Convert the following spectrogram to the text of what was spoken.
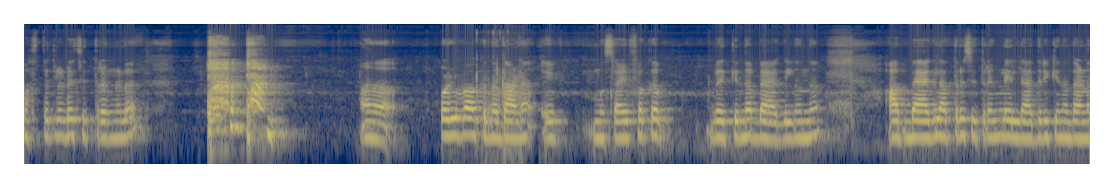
വസ്തുക്കളുടെ ചിത്രങ്ങൾ ഒഴിവാക്കുന്നതാണ് ഈ മുസായിഫൊക്കെ വയ്ക്കുന്ന ബാഗിൽ നിന്ന്. ആ ബാഗിൽ അത്ര ചിത്രങ്ങൾ ഇല്ലാതിരിക്കുന്നതാണ്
